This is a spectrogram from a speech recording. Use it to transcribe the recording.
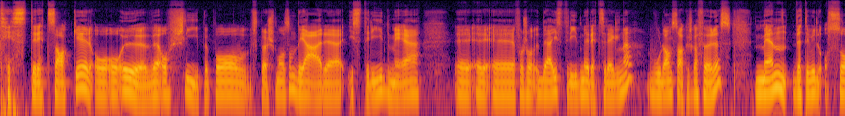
testrettssaker og, og, øve og slipe på spørsmål og sånn, det er eh, i strid med det er i strid med rettsreglene hvordan saker skal føres, men dette vil også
